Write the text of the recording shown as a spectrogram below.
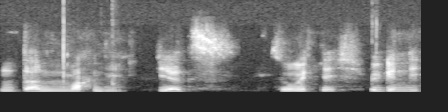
und dann machen die jetzt so richtig, beginnen die.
